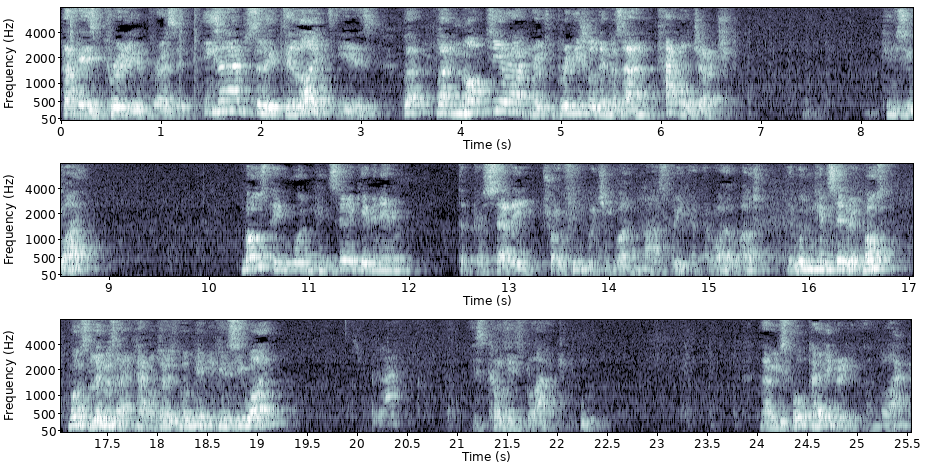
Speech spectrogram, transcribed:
That is pretty impressive. He's an absolute delight, he is. But, but not to your average British Limousin cattle judge. Can you see why? Most people wouldn't consider giving him the Preseli trophy, which he won last week at the Royal Welsh. They wouldn't consider it. Most, most Limousin cattle judges wouldn't give it. Can you see why? Black. It's because he's black. Now he's full pedigree and black.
